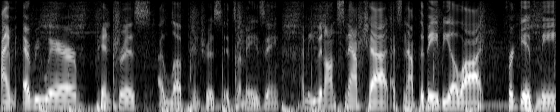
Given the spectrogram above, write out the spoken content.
I'm everywhere. Pinterest. I love Pinterest. It's amazing. I'm even on Snapchat. I snap the baby a lot. Forgive me.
